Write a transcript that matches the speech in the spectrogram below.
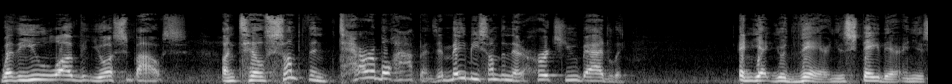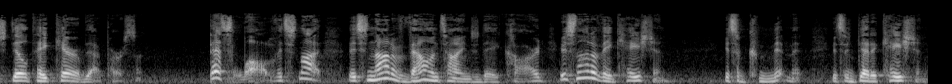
whether you love your spouse until something terrible happens. It may be something that hurts you badly. And yet you're there and you stay there and you still take care of that person. That's love. It's not, it's not a Valentine's Day card. It's not a vacation. It's a commitment. It's a dedication,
